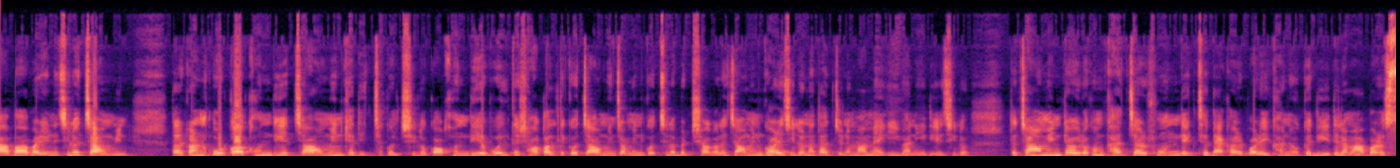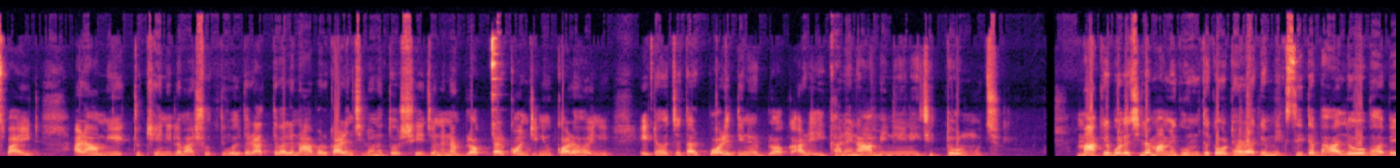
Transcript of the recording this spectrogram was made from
বাবা আবার এনেছিল চাউমিন। তার কারণ ওর কখন দিয়ে চাউমিন খেতে ইচ্ছা করছিল, কখন দিয়ে বলতে সকাল থেকে ও চাউমিন চাউমিন করছিল বাট সকালে চাউমিন ঘরে ছিল না, তার জন্য মা ম্যাগি বানিয়ে দিয়েছিল। তো চাউমিনটা ওই রকম খাচ্ছে আর ফোন দেখছে, দেখার পর এখানে ওকে দিয়ে দিলাম আবারও স্পাইট আর আমি একটু খেয়ে নিলাম, আর সত্যি বলতে রাত্রেবেলা না আবার কারেন্ট ছিল না, তো সেই জন্য না ব্লগটা আর কন্টিনিউ করা হয়নি। এটা হচ্ছে তার পরের দিনের ব্লগ, আর এইখানে না আমি নিয়ে নিয়েছি তরমুজ। মাকে বলেছিলাম আমি ঘুম থেকে ওঠার আগে মিক্সিতে ভালোভাবে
